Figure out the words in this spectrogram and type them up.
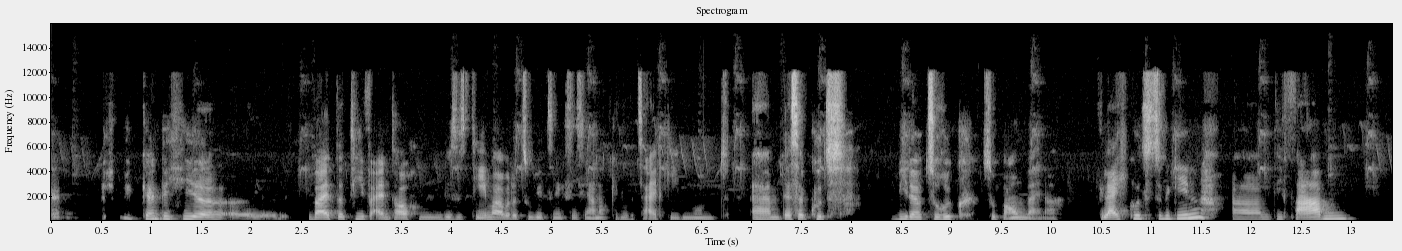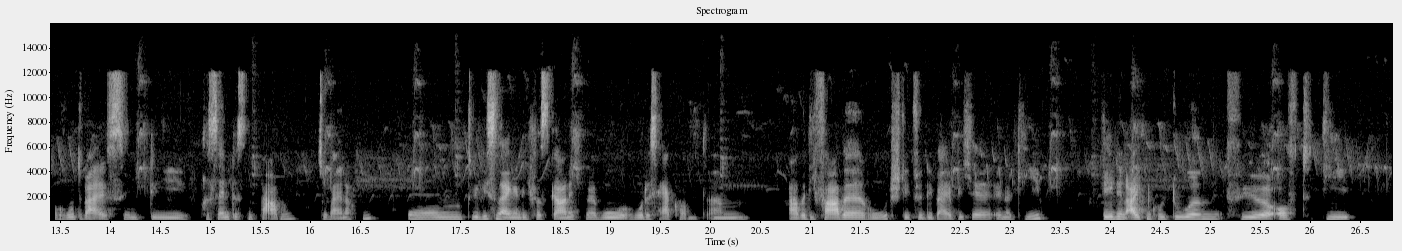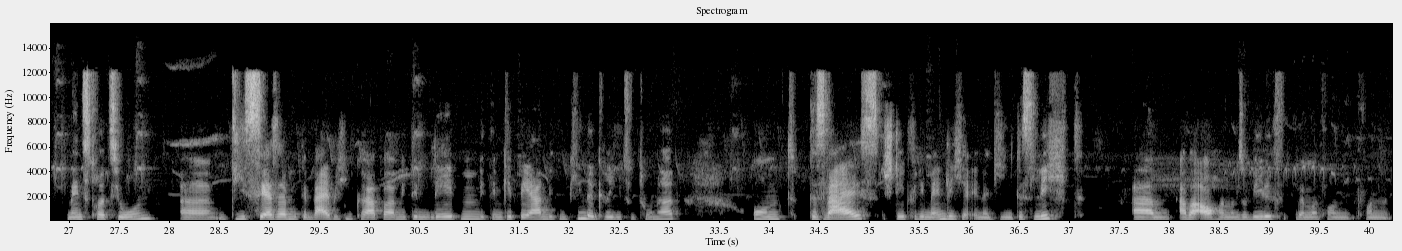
könnte ich hier äh, weiter tief eintauchen in dieses Thema, aber dazu wird es nächstes Jahr noch genug Zeit geben. Und ähm, deshalb kurz wieder zurück zu Baumweihnacht. Vielleicht kurz zu Beginn. Ähm, die Farben Rot-Weiß sind die präsentesten Farben zu Weihnachten. Und wir wissen eigentlich fast gar nicht mehr, wo, wo das herkommt. Ähm, aber die Farbe Rot steht für die weibliche Energie, steht in alten Kulturen für oft die Menstruation, ähm, die sehr, sehr mit dem weiblichen Körper, mit dem Leben, mit dem Gebären, mit dem Kinderkriegen zu tun hat. Und das Weiß steht für die männliche Energie, das Licht, ähm, aber auch, wenn man so will, wenn man von, von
